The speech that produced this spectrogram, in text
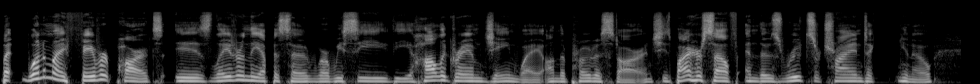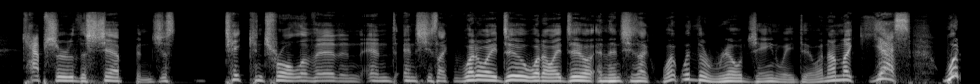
But one of my favorite parts is later in the episode where we see the hologram Janeway on the protostar, and she's by herself, and those roots are trying to, you know, capture the ship and just take control of it and and and she's like what do i do? What do i do? And then she's like what would the real janeway do? And i'm like yes! What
